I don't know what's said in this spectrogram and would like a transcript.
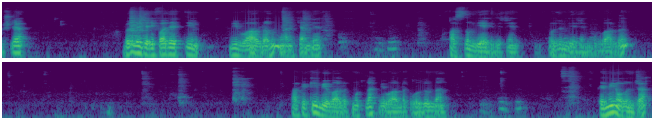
işte böylece ifade ettiğim bir varlığın yani kendi aslım diyebileceğim, özüm diyeceğim bir varlığın hakiki bir varlık, mutlak bir varlık olduğundan emin olunca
